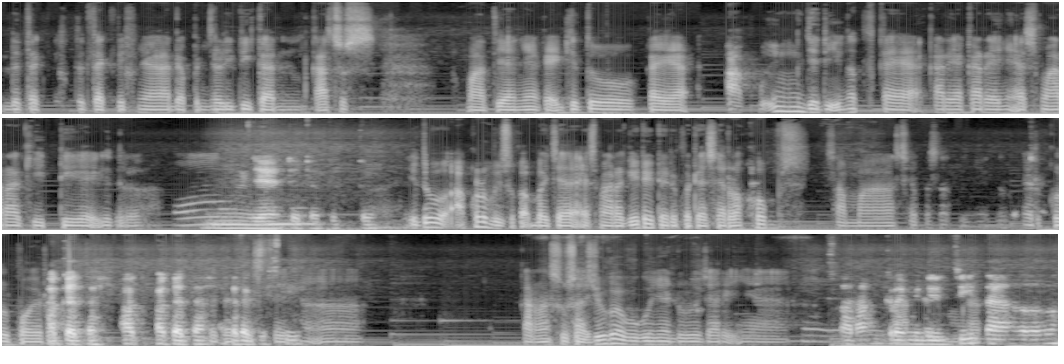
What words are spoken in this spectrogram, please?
detektif-detektifnya, ada penyelidikan kasus kematiannya kayak gitu. Kayak aku ing jadi inget kayak karya-karyanya Esmara Gide kayak gitu loh. Hmm. Hmm, ya, betul, betul. Itu aku lebih suka baca Esmara Gide daripada Sherlock Holmes sama siapa satunya itu Hercule Poirot. Agatha, Ag- Agatha, Agatha Agatha Christie. Karena susah juga bukunya dulu carinya. Hmm. Sekarang Grammar digital.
